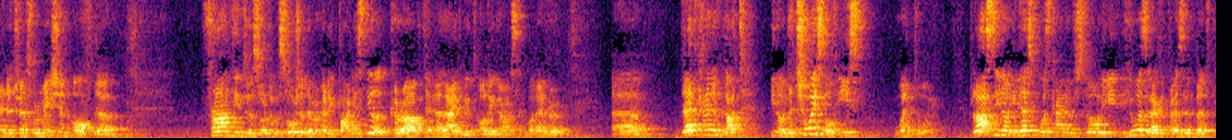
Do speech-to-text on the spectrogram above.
and the transformation of the front into a sort of a social democratic party, still corrupt and allied with oligarchs and whatever, um, that kind of got, you know, the choice of East went away. Plus, you know, Iliescu was kind of slowly, he was elected president, but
